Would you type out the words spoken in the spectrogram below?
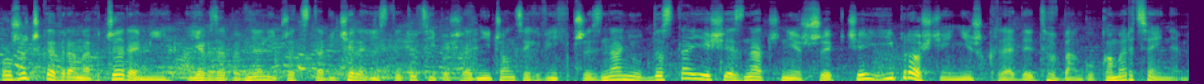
Pożyczkę w ramach Jeremy, jak zapewniali przedstawiciele instytucji pośredniczących w ich przyznaniu, dostaje się znacznie szybciej i prościej niż kredyt w banku komercyjnym.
